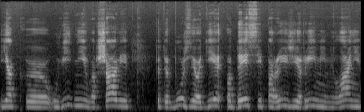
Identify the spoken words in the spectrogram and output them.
як е, у Відні, Варшаві, Петербурзі, Одесі, Парижі, Римі, Мілані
